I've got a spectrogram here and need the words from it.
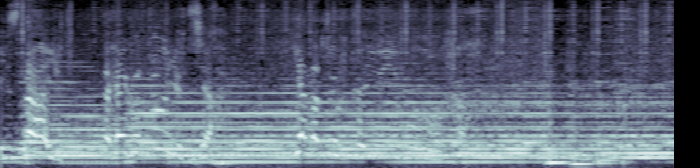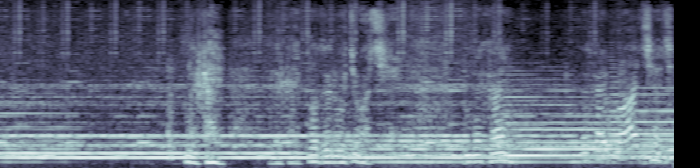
Нехай знають, нехай готуються. Я натуркаю їм у вухах. Нехай, нехай подеруть очі. Нехай, нехай бачать,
